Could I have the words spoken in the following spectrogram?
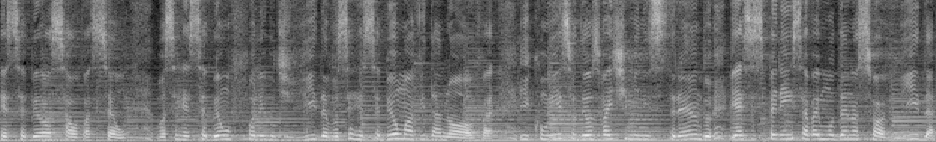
recebeu a salvação, você recebeu um fôlego de vida, você recebeu uma vida nova, e com isso Deus vai te ministrando e essa experiência vai mudando a sua vida,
